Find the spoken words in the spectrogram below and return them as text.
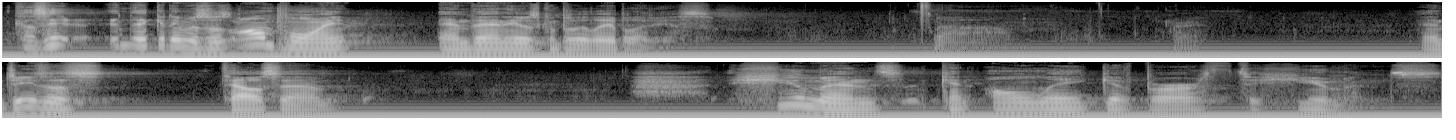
Because Nicodemus was on point, and then he was completely oblivious. Um, right? And Jesus tells him, humans can only give birth to humans.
